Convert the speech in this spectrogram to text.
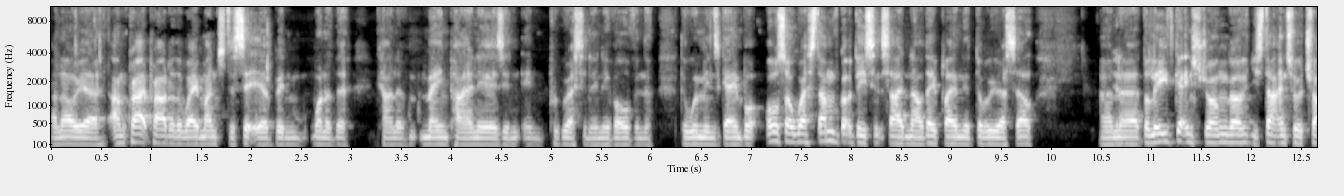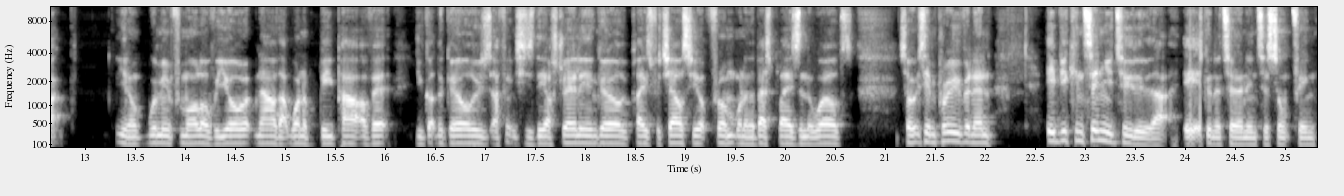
I know, yeah, I'm quite proud of the way Manchester City have been one of the kind of main pioneers in, in progressing and evolving the, the women's game. But also West Ham have got a decent side now. They play in the WSL, and uh, the league's getting stronger. You're starting to attract, you know, women from all over Europe now that want to be part of it. You've got the girl who's, I think she's the Australian girl who plays for Chelsea up front, one of the best players in the world. So it's improving and if you continue to do that, it's going to turn into something,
